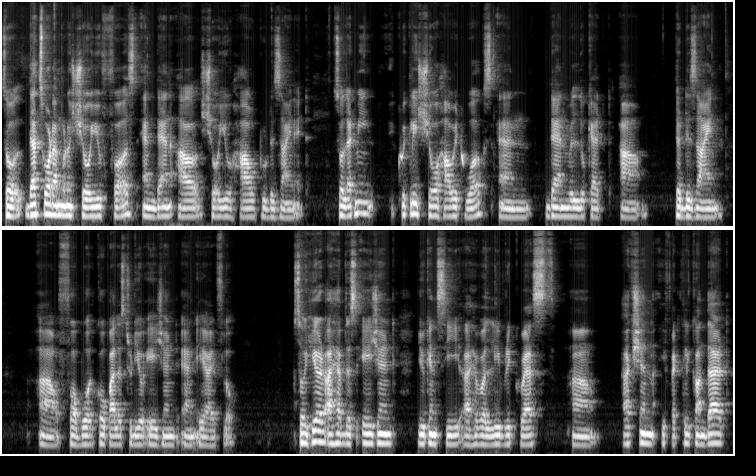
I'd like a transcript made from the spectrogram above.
So that's what I'm going to show you first, and then I'll show you how to design it. So let me quickly show how it works, and then we'll look at um, the design uh, for both Copilot Studio Agent and AI Flow. So here I have this agent. You can see I have a leave request uh, action. If I click on that,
